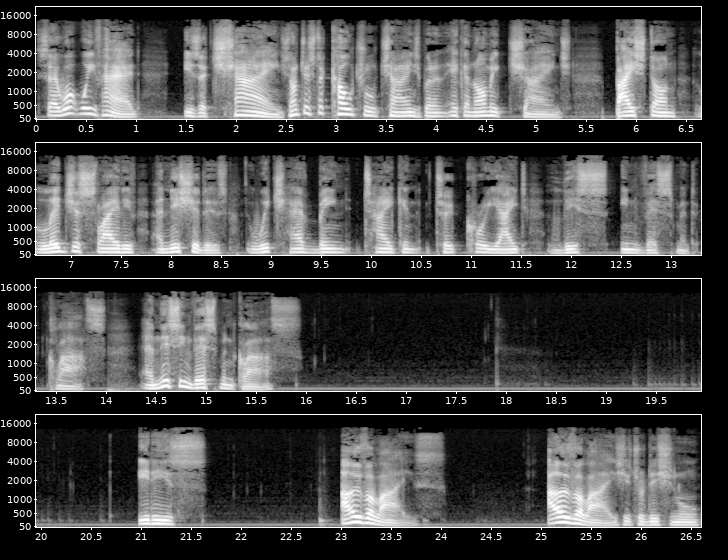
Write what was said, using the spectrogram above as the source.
So, what we've had is a change, not just a cultural change, but an economic change based on legislative initiatives which have been taken to create this investment class. And this investment class it is overlays overlays your traditional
